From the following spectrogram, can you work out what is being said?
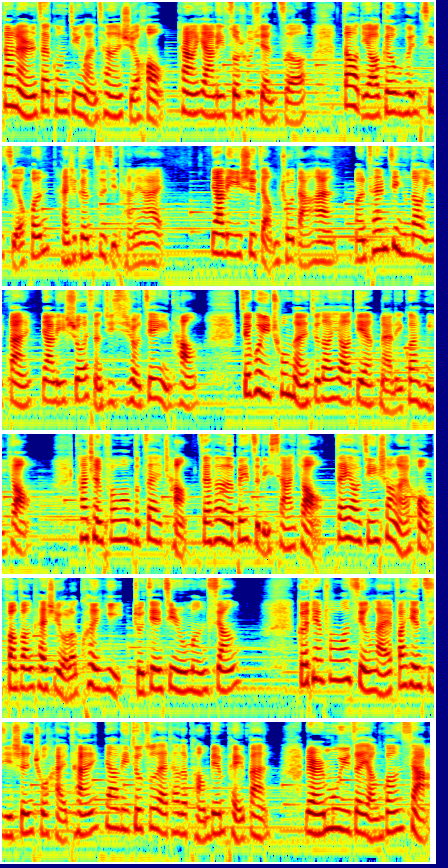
当两人在共进晚餐的时候，她让亚丽做出选择：到底要跟未婚妻结婚，还是跟自己谈恋爱？亚丽一时讲不出答案。晚餐进行到一半，亚丽说想去洗手间一趟，结果一出门就到药店买了一罐迷药。她趁芳芳不在场，在她的杯子里下药。待药劲上来后，芳芳开始有了困意，逐渐进入梦乡。隔天，芳芳醒来，发现自己身处海滩，亚丽就坐在她的旁边陪伴，两人沐浴在阳光下。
